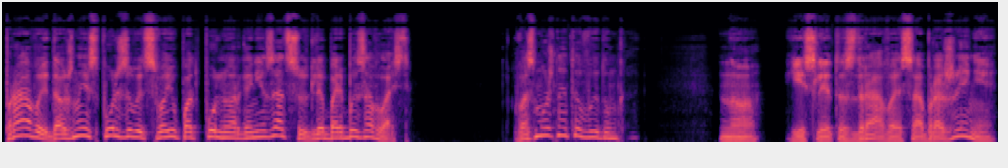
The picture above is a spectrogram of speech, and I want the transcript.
правые должны использовать свою подпольную организацию для борьбы за власть. Возможно, это выдумка. Но если это здравое соображение,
